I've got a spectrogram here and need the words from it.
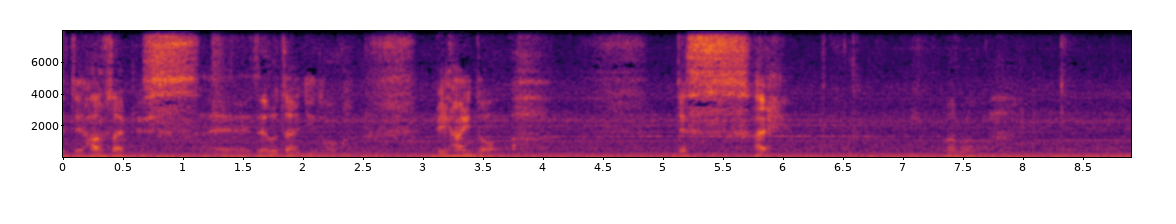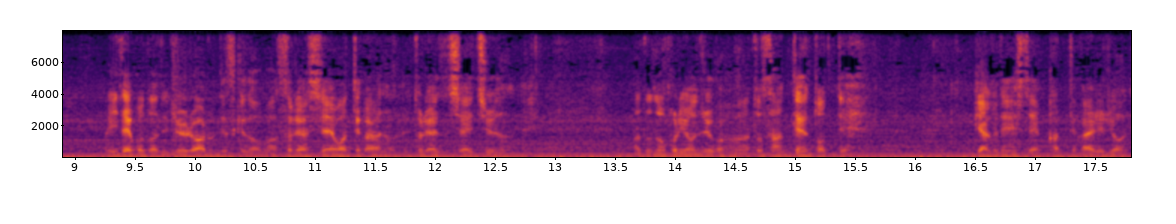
えてハーフタイムです、えー0対2のビハインドです。はい。まあまあまあ。言いたいことはいろいろあるんですけど、まあ、それは試合終わってからなのでとりあえず試合中なんであと残り45分あと3点取って逆転して勝って帰れるように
